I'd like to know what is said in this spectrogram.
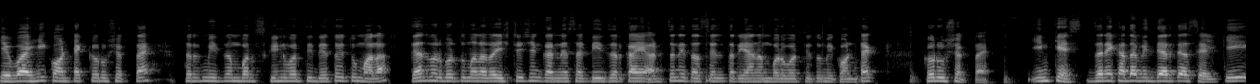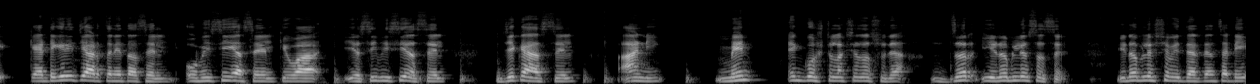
केव्हाही कॉन्टॅक्ट करू शकताय. तर मी नंबर स्क्रीनवरती देतोय तुम्हाला. त्याचबरोबर तुम्हाला रजिस्ट्रेशन करण्यासाठी जर काही अडचण येत असेल तर या नंबरवरती तुम्ही कॉन्टॅक्ट करू शकताय. इन केस जर एखादा विद्यार्थी असेल की कॅटेगरीची अडचण येत असेल ओबीसी असेल किंवा एस सी बी सी असेल जे काय असेल आणि मेन एक गोष्ट लक्षात असू द्या जर ईडब्ल्यू एस असेल ईडब्ल्यू एसच्या विद्यार्थ्यांसाठी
